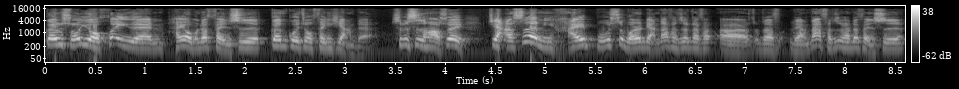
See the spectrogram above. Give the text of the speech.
跟所有会员还有我们的粉丝跟贵做分享的，是不是哈？所以假设你还不是我的两大粉丝团的呃的两大粉丝团的粉丝，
